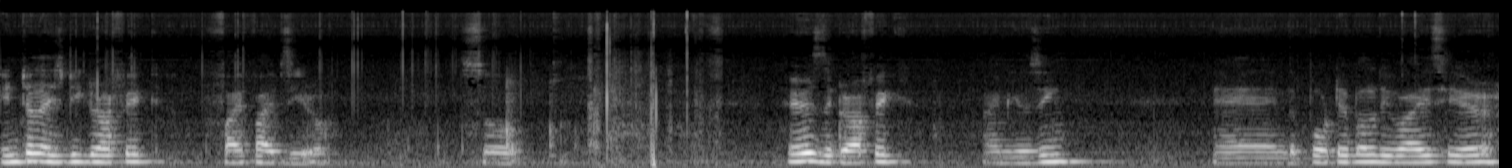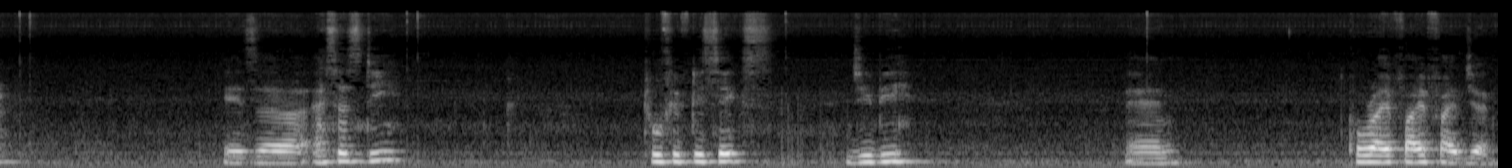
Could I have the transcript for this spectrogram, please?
Intel HD graphic 550 so here is the graphic I'm using. And the portable device here is a SSD 256 GB and Core i5 5 Gen.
